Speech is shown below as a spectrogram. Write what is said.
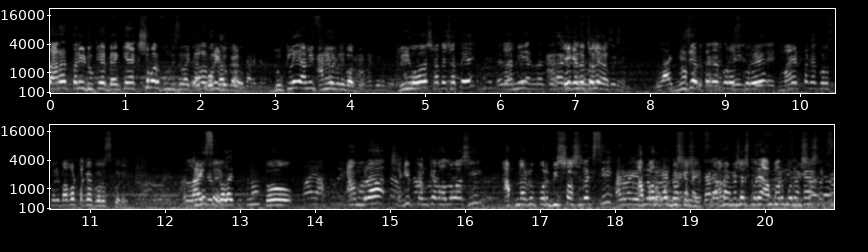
তাড়াতাড়ি ঢুকে ব্যাংকে একশো বার ফোন দিছি ভাই তাড়াতাড়ি ঢুকান। ঢুকলেই আমি ফ্রি হইতে পারব। ফ্রি হওয়ার সাথে সাথে আমি এখানে চলে আসছি। নিজের টাকা খরচ করে মায়ের টাকা খরচ করে বাবার টাকা খরচ করে। তো আমরা সাকিব খানকে ভালোবাসি আপনার উপর বিশ্বাস রাখছি আপনার উপর বিশ্বাস রাখছি। আমি বিশেষ করে আপনার উপর বিশ্বাস রাখছি।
